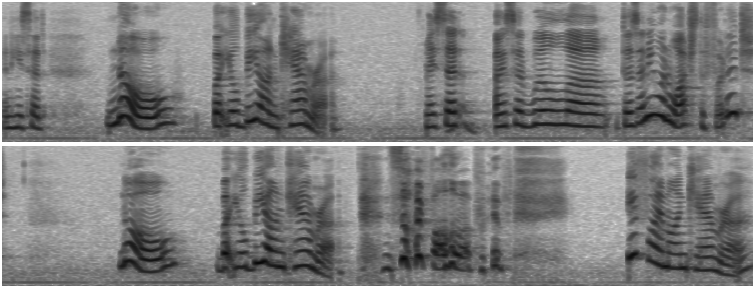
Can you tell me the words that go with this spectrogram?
And he said no but you'll be on camera i said i said will uh, does anyone watch the footage no, but you'll be on camera. so I follow up with If I'm on camera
